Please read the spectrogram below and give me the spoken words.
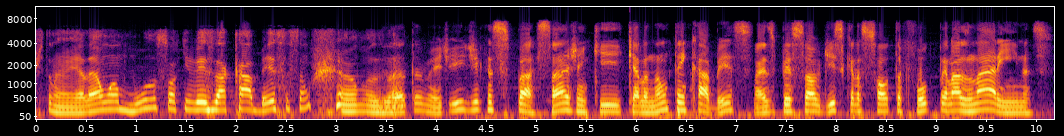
estranho. Ela é uma mula, só que em vez da cabeça são chamas, né? Exatamente. E diga-se passagem que, que ela não tem cabeça, mas o pessoal diz que ela solta fogo pelas narinas.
